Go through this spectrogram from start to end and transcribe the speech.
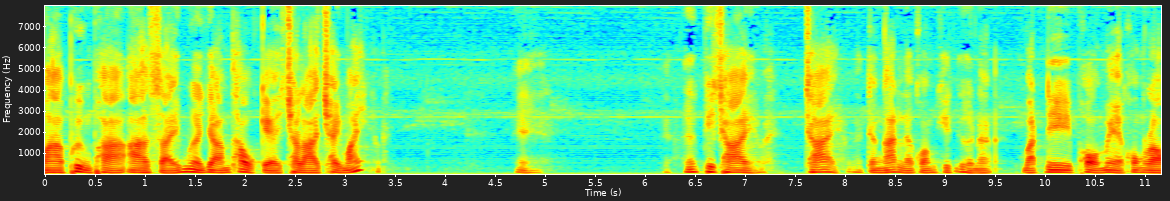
มาพึ่งพาอาศัยเมื่อยามเท่าแก่ชราใช่ไหมพี่ชายใช่จะงั้นแหละความคิดเออนะบัดนี้พ่อแม่ของเรา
